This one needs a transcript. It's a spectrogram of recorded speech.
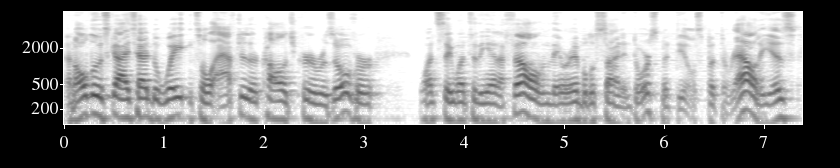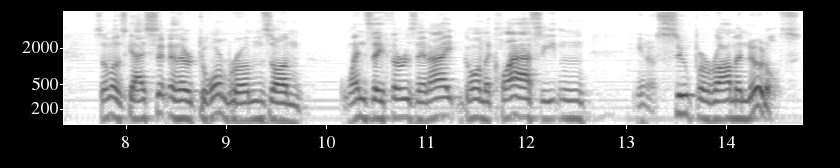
And all those guys had to wait until after their college career was over, once they went to the NFL, and they were able to sign endorsement deals. But the reality is, some of those guys sitting in their dorm rooms on Wednesday, Thursday night, going to class, eating, you know, soup or ramen noodles.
